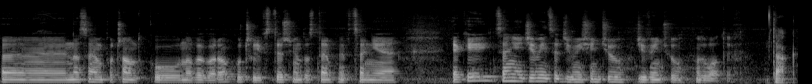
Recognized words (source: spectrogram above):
e, na samym początku nowego roku, czyli w styczniu dostępny w cenie jakiej? Cenie 999 zł. Tak.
